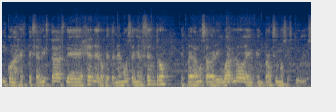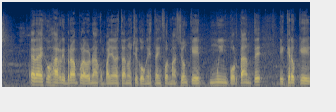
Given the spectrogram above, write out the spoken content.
y con las especialistas de género que tenemos en el centro, esperamos averiguarlo en, próximos estudios. Agradezco Harry Brown por habernos acompañado esta noche con esta información que es muy importante. Eh, creo que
